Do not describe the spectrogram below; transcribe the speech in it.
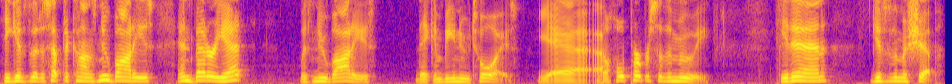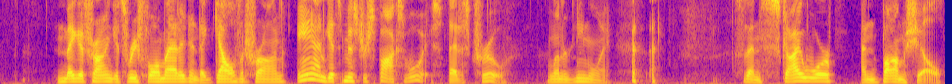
He gives the Decepticons new bodies, and better yet, with new bodies, they can be new toys. Yeah. The whole purpose of the movie. He then gives them a ship, Megatron gets reformatted into Galvatron. and gets Mr. Spock's voice. That is true. Leonard Nimoy. so then Skywarp and Bombshell.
